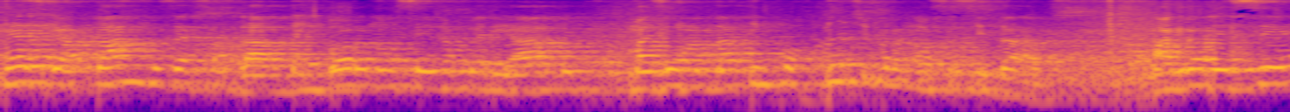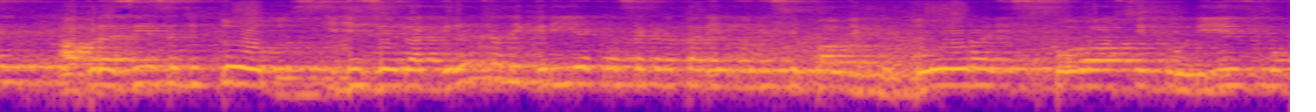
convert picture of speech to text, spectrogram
resgatarmos esta data, embora não seja feriado, mas é uma data importante para a nossa cidade. Agradecer a presença de todos e dizer da grande alegria que a Secretaria Municipal de Cultura, Esporte, Turismo,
